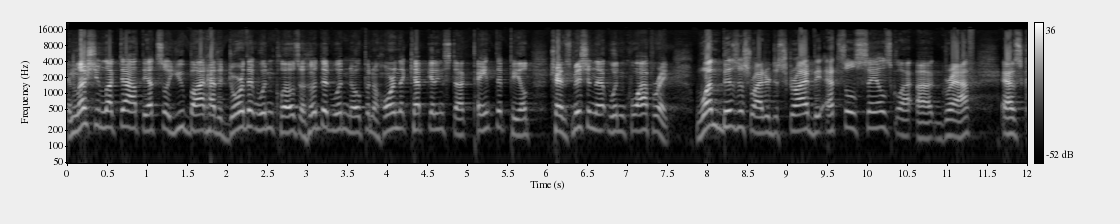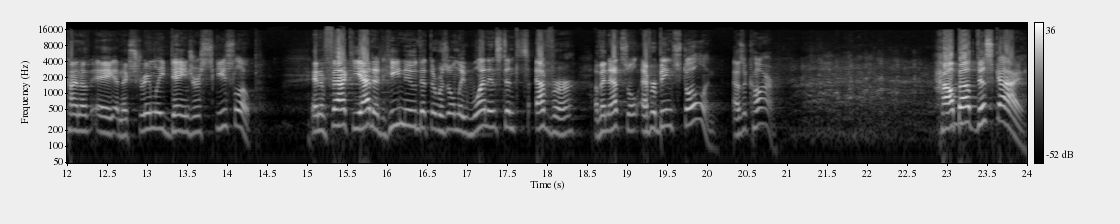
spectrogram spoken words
Unless you lucked out, the Edsel you bought had a door that wouldn't close, a hood that wouldn't open, a horn that kept getting stuck, paint that peeled, transmission that wouldn't cooperate. One business writer described the Edsel sales gra- uh, graph as kind of a, an extremely dangerous ski slope. And in fact, he added he knew that there was only one instance ever of an Edsel ever being stolen as a car. How about this guy?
